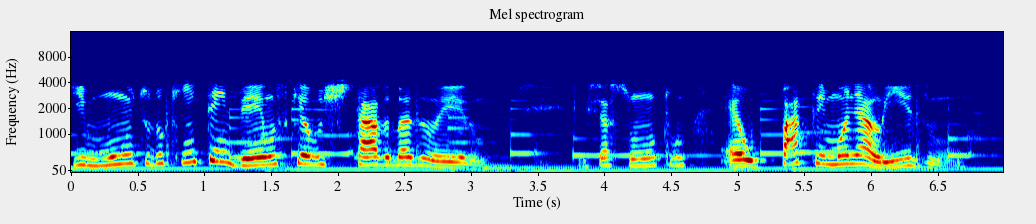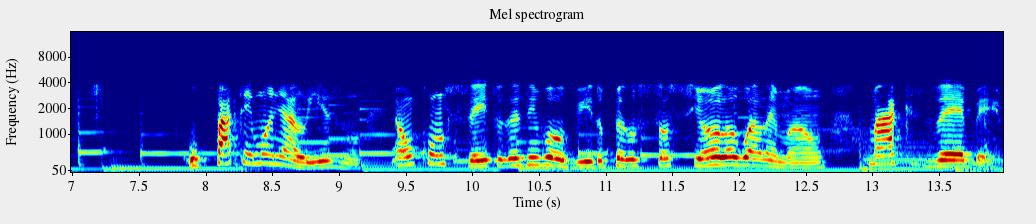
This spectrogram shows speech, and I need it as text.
de muito do que entendemos que é o Estado brasileiro esse assunto é o patrimonialismo. O patrimonialismo é um conceito desenvolvido pelo sociólogo alemão Max Weber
